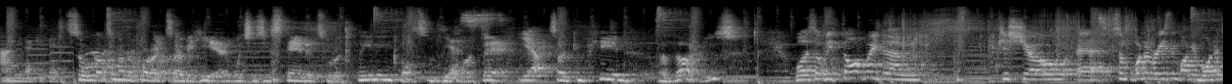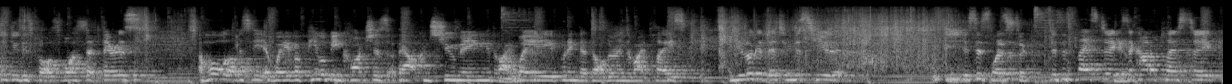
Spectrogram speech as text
um, you don't get that. So we've got some other products over here, which is your standard sort of cleaning cloths and things Yes. like that. Yeah. So compared to those, Well, so we thought we'd um, just show uh, some. One of the reasons why we wanted to do this class was that there is a whole, obviously, a wave of people being conscious about consuming the right way, putting their dollar in the right place. And you look at this, you can just hear that this is Plastic. This is, this is plastic. It's a kind of plastic.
